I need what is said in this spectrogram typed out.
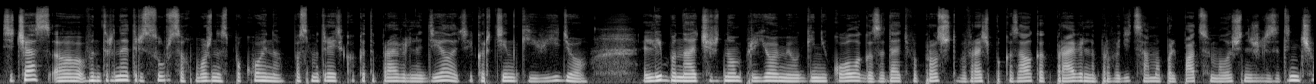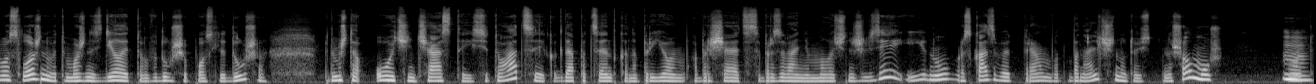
Сейчас э, в интернет-ресурсах можно спокойно посмотреть, как это правильно делать, и картинки, и видео, либо на очередном приеме у гинеколога задать вопрос, чтобы врач показал, как правильно проводить самопальпацию молочной железы. Это ничего сложного, это можно сделать там в душе после душа, потому что очень частые ситуации, когда пациентка на прием обращается с образованием молочной железы и ну, рассказывает прям вот банальщину, то есть нашел муж Mm. Вот.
